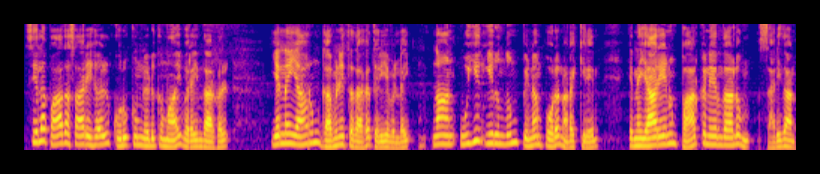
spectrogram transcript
சில பாதசாரிகள் குறுக்கும் நெடுக்குமாய் விரைந்தார்கள். என்னை யாரும் கவனித்ததாக தெரியவில்லை. நான் உயிர் இருந்தும் பிணம் போல நடக்கிறேன். என்னை யாரேனும் பார்க்க நேர்ந்தாலும் சரிதான்.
